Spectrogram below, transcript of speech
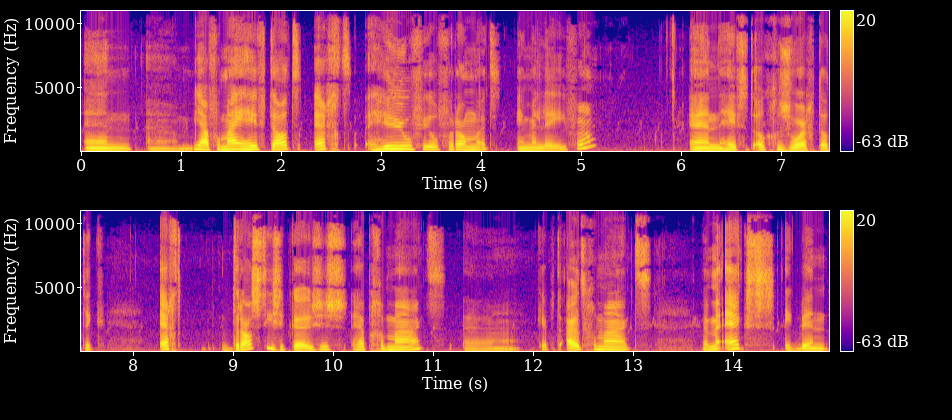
En um, ja, voor mij heeft dat echt heel veel veranderd in mijn leven. En heeft het ook gezorgd dat ik echt drastische keuzes heb gemaakt. Uh, ik heb het uitgemaakt met mijn ex. Ik ben,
